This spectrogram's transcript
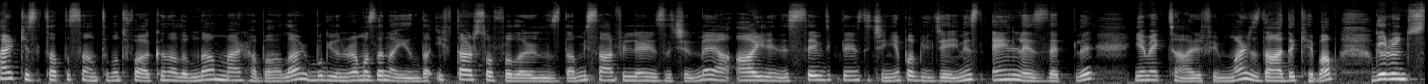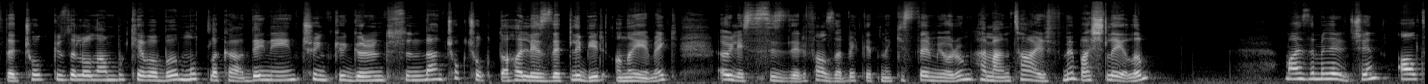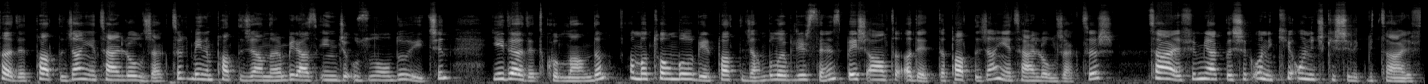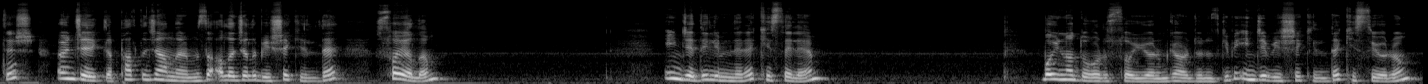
Herkese Tatlı Sanatı Mutfağı kanalımdan merhabalar. Bugün Ramazan ayında iftar sofralarınızda misafirleriniz için veya aileniz, sevdikleriniz için yapabileceğiniz en lezzetli yemek tarifim var. Zade kebap. Görüntüsü de çok güzel olan bu kebabı mutlaka deneyin. Çünkü görüntüsünden çok çok daha lezzetli bir ana yemek. Öyleyse sizleri fazla bekletmek istemiyorum. Hemen tarifime başlayalım. Malzemeler için 6 adet patlıcan yeterli olacaktır. Benim patlıcanlarım biraz ince uzun olduğu için 7 adet kullandım. Ama tombul bir patlıcan bulabilirseniz 5-6 adet de patlıcan yeterli olacaktır. Tarifim yaklaşık 12-13 kişilik bir tariftir. Öncelikle patlıcanlarımızı alacalı bir şekilde soyalım. İnce dilimlere keselim boyuna doğru soyuyorum gördüğünüz gibi ince bir şekilde kesiyorum.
